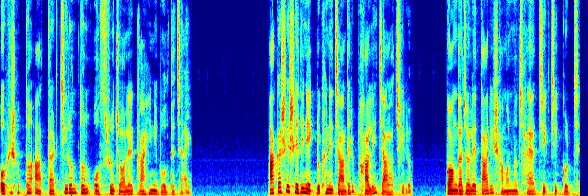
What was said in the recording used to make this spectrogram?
অভিশপ্ত আত্মার চিরন্তন অশ্রু জলের কাহিনী বলতে চায়। আকাশে সেদিন একটুখানি চাঁদের ফালি জ্বালা ছিল। গঙ্গা জলে তারই সামান্য ছায়া চিকচিক করছে।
